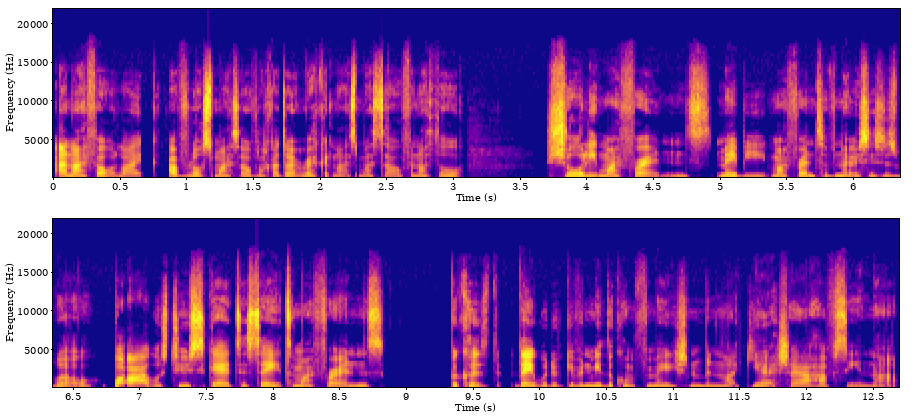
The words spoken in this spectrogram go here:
And I felt like I've lost myself, like I don't recognize myself. And I thought, surely my friends, maybe my friends have noticed this as well. But I was too scared to say it to my friends because they would have given me the confirmation and been like, yeah, Shay, I have seen that.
